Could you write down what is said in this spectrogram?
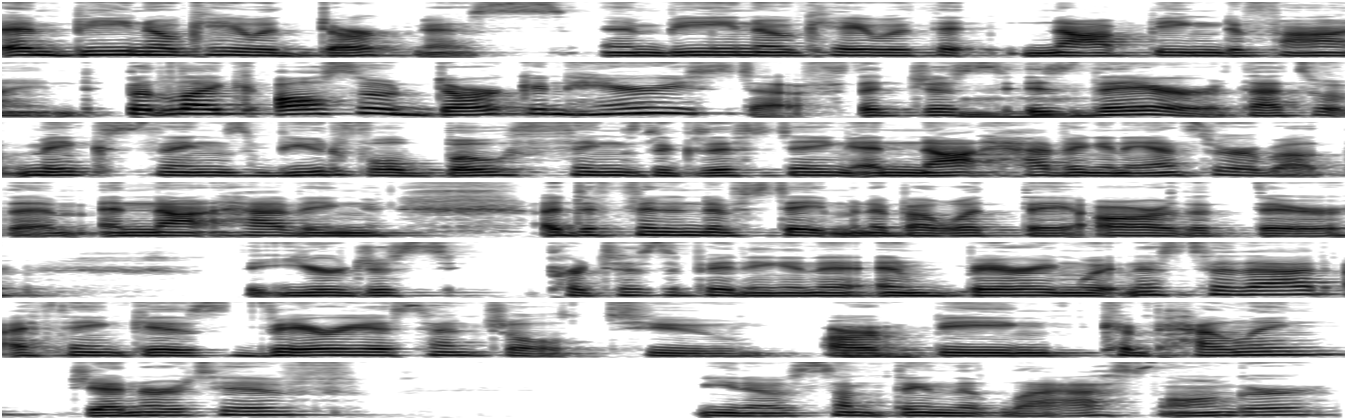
And being okay with darkness and being okay with it not being defined. But like also dark and hairy stuff that just is mm-hmm. there. That's what makes things beautiful, both things existing and not having an answer about them and not having a definitive statement about what they are, that they're that you're just participating in it and bearing witness to that, I think is very essential to art being compelling, generative, you know, something that lasts longer.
